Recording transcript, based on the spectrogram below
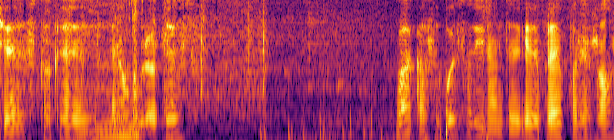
Chest, ok, tenemos brotes. Vaca se puede salir antes de que le pegue por error.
